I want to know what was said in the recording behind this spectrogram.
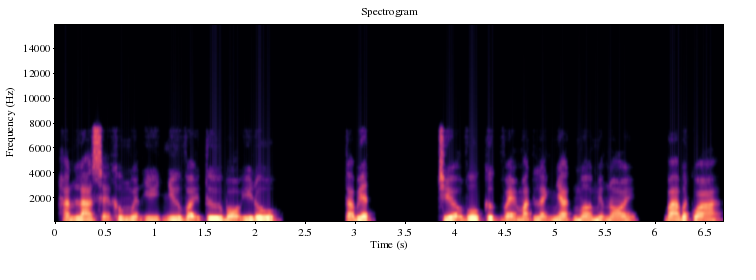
hắn là sẽ không nguyện ý như vậy từ bỏ ý đồ. Ta biết. Triệu vô cực vẻ mặt lạnh nhạt mở miệng nói, ba bất quá,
